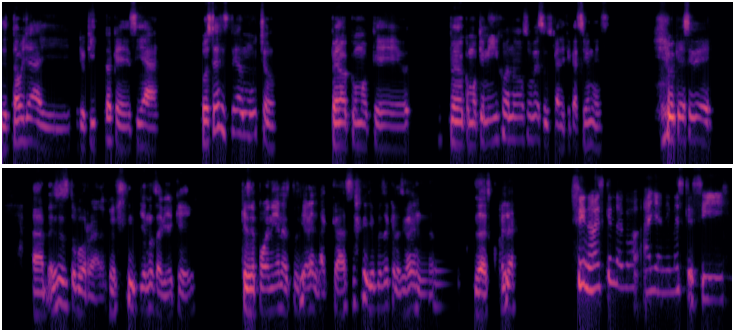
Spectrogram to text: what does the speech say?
de Toya y Yukito que decía, ustedes estudian mucho, pero como que, pero como que mi hijo no sube sus calificaciones. Yo que así de, ah, eso estuvo raro. Yo no sabía que, que se ponían a estudiar en la casa. Yo pensé que lo hacían en la, escuela. Sí, no, es que luego hay animes que sí,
